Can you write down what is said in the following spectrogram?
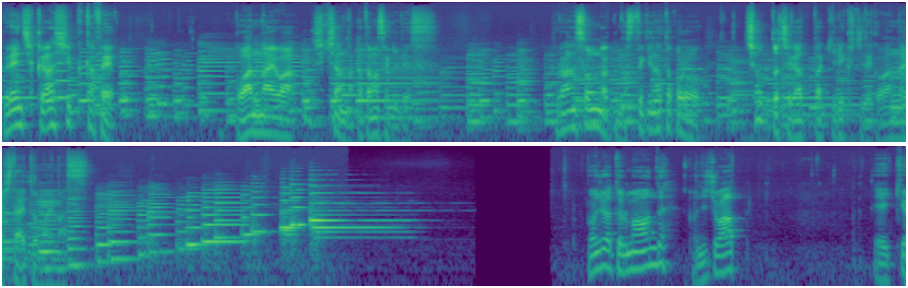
フレンチクラシックカフェ。ご案内は指揮者の中田正樹です。フランス音楽の素敵なところをちょっと違った切り口でご案内したいと思います。ボンジュアトルモンデこんにちは、え今日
